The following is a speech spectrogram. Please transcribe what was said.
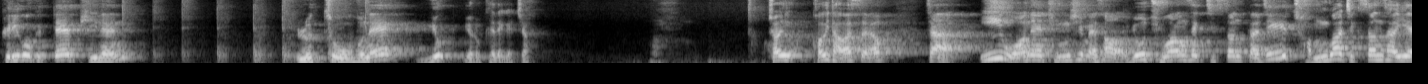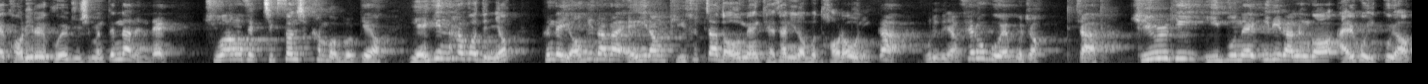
그리고 그때 b는 루트 5분의 6 이렇게 되겠죠. 저희 거의 다 왔어요. 자, 이 원의 중심에서 요 주황색 직선까지 점과 직선 사이의 거리를 구해주시면 끝나는데 주황색 직선식 한번 볼게요. 얘긴 하거든요. 근데 여기다가 A랑 B 숫자 넣으면 계산이 너무 더러우니까 우리 그냥 새로 구해보죠. 자, 기울기 2분의 1이라는 거 알고 있고요.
